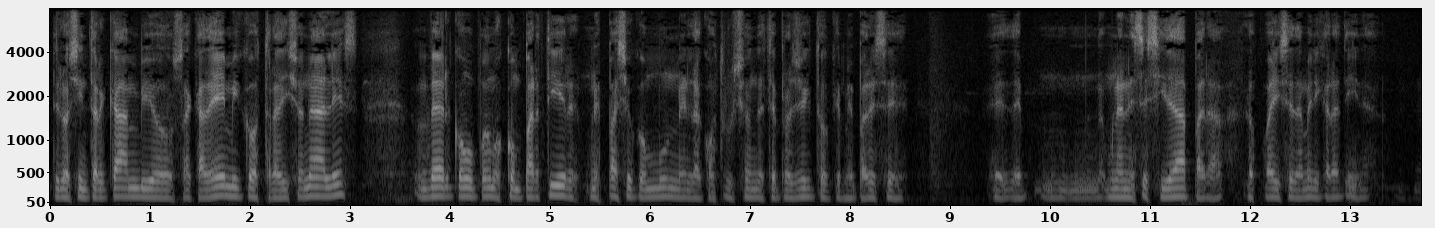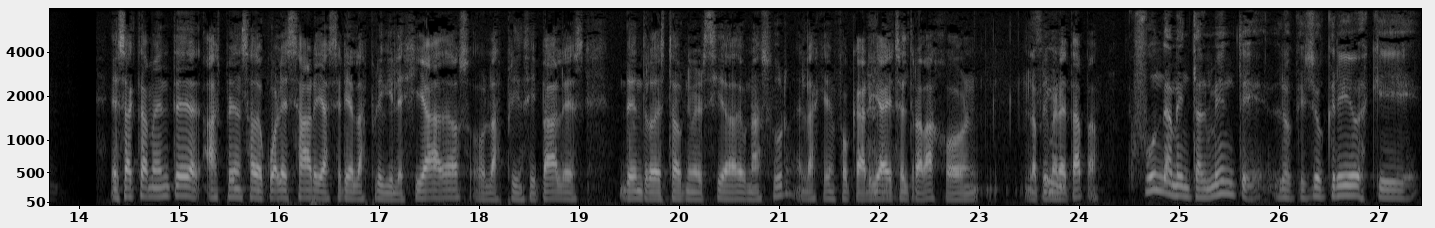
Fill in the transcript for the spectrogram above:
de, los intercambios académicos tradicionales, ver cómo podemos compartir un espacio común en la construcción de este proyecto que me parece eh, de, una necesidad para los países de América Latina. Exactamente, ¿has pensado cuáles áreas serían las privilegiadas o las principales dentro de esta Universidad de UNASUR en las que enfocaríais el trabajo en la sí, primera etapa? Fundamentalmente, lo que yo creo es que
